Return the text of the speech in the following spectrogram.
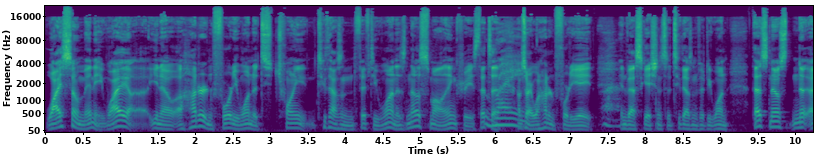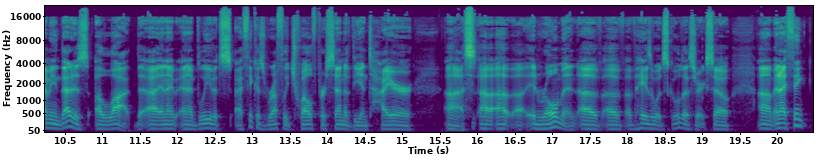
why so many? Why uh, you know 141 to 20, 2051 is no small increase. That's a right. I'm sorry 148 uh-huh. investigations to 2051. That's no, no, I mean that is a lot, uh, and I and I believe it's I think it's roughly 12 percent of the entire. Uh, uh, uh, enrollment of, of, of, Hazelwood School District. So, um, and I think,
